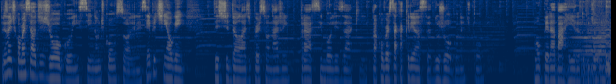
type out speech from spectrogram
principalmente comercial de jogo em si, não de console, né? Sempre tinha alguém vestidão lá de personagem pra simbolizar que. pra conversar com a criança do jogo, né? Tipo. Romper a barreira do videogame.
